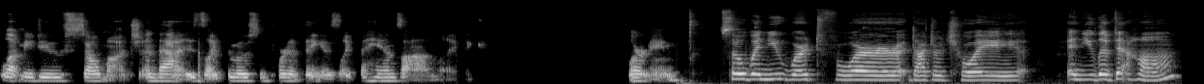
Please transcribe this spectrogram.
let me do so much. And that is like the most important thing is like the hands-on like learning. So when you worked for dr choi and you lived at home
